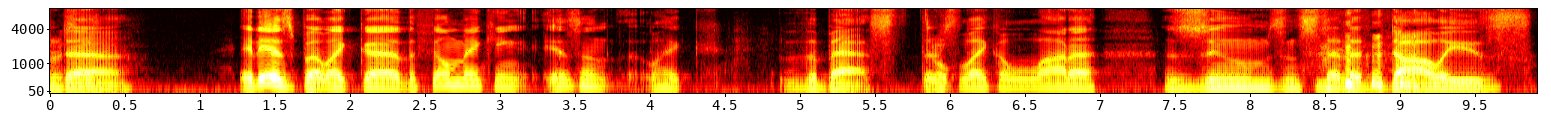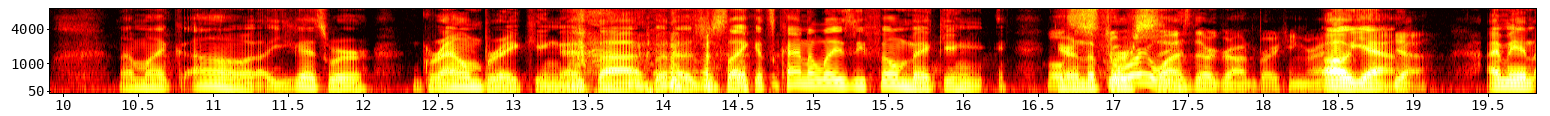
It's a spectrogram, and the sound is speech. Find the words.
and uh, it is, but like uh, the filmmaking isn't like the best. There's Nope. like a lot of zooms instead of dollies. And I'm like, oh, you guys were groundbreaking, I thought, but I was just like, it's kind of lazy filmmaking well, here in the first. se- story-wise, they're groundbreaking, right? Oh yeah, yeah. I mean,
